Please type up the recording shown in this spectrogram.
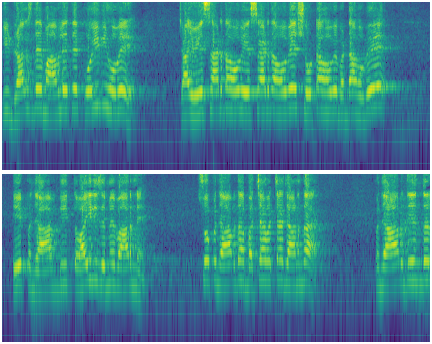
ਕਿ ਡਰੱਗਸ ਦੇ ਮਾਮਲੇ ਤੇ ਕੋਈ ਵੀ ਹੋਵੇ, ਚਾਹੇ ਇਸ ਸਾਈਡ ਦਾ ਹੋਵੇ, ਇਸ ਸਾਈਡ ਦਾ ਹੋਵੇ, ਛੋਟਾ ਹੋਵੇ, ਵੱਡਾ ਹੋਵੇ, ਇਹ ਪੰਜਾਬ ਦੀ ਤਬਾਹੀ ਲਈ ਜ਼ਿੰਮੇਵਾਰ ਨੇ। ਸੋ ਪੰਜਾਬ ਦਾ ਬੱਚਾ ਬੱਚਾ ਜਾਣਦਾ ਪੰਜਾਬ ਦੇ ਅੰਦਰ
